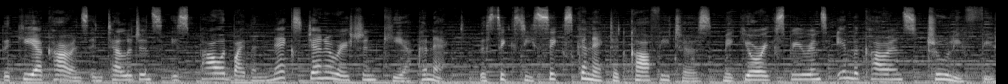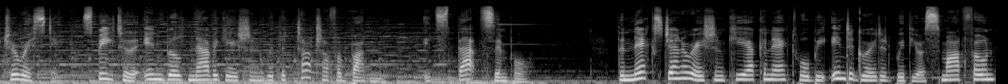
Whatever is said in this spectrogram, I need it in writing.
The Kia Carens intelligence is powered by the next generation Kia Connect. The 66 connected car features make your experience in the Carens truly futuristic. Speak to the inbuilt navigation with the touch of a button. It's that simple. The next generation Kia Connect will be integrated with your smartphone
